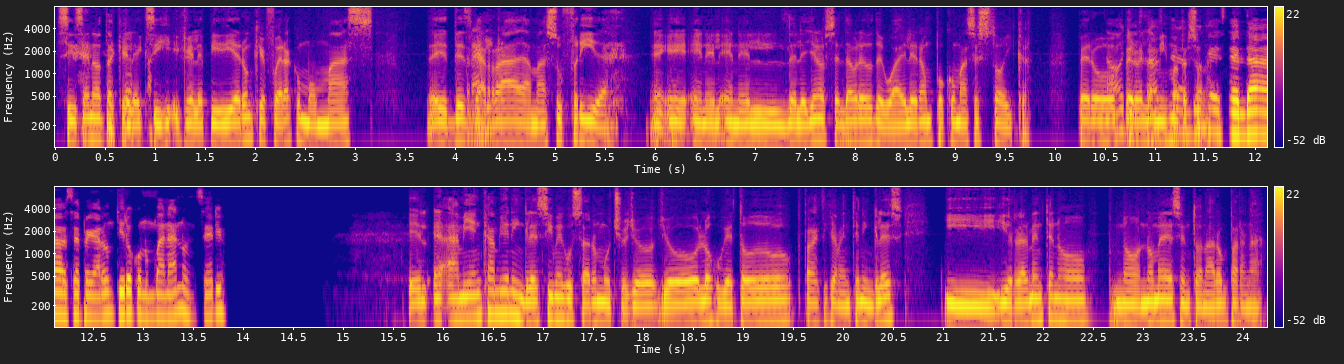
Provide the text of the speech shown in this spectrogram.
sí se nota que le que le pidieron que fuera como más eh, desgarrada, más sufrida. Eh, eh, en el, en el The Legend of Zelda Breath of the Wild era un poco más estoica. Pero, pero es la misma persona. que Zelda se pegara un tiro con un banano, en serio. a mí, en cambio, en inglés sí me gustaron mucho. Yo, yo lo jugué todo prácticamente en inglés y, y realmente no, no, no me desentonaron para nada.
